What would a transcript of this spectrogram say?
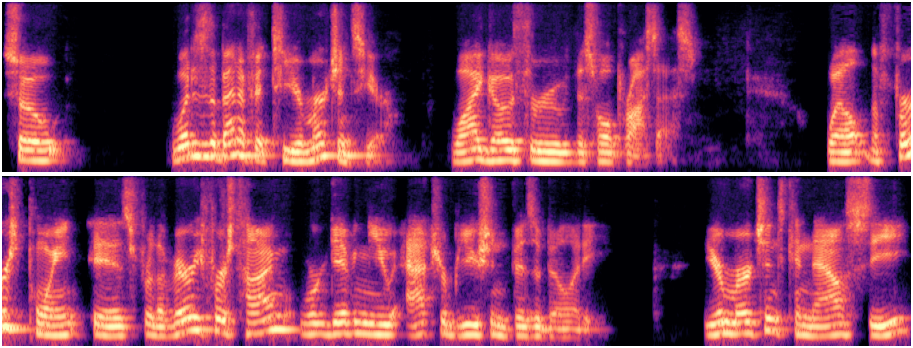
So what is the benefit to your merchants here? Why go through this whole process? Well, the first point is for the very first time, we're giving you attribution visibility. Your merchants can now see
